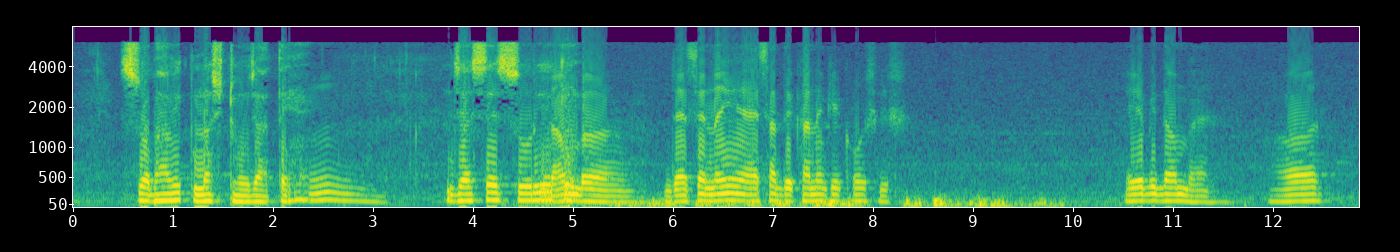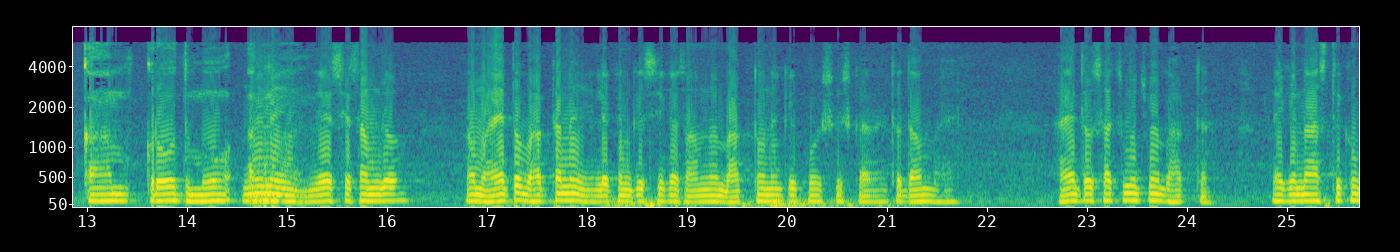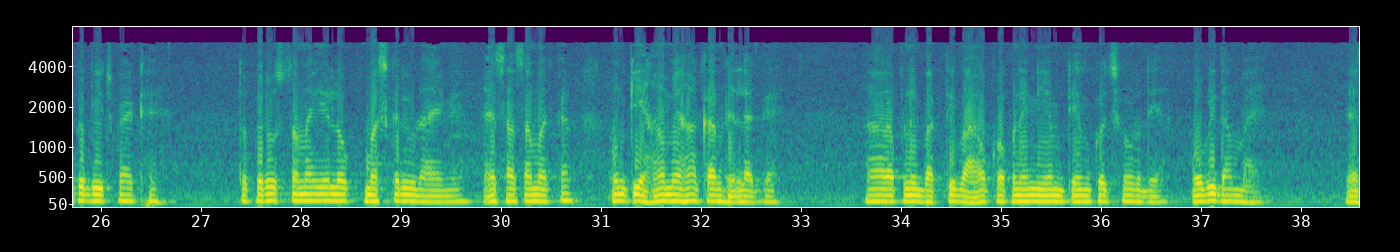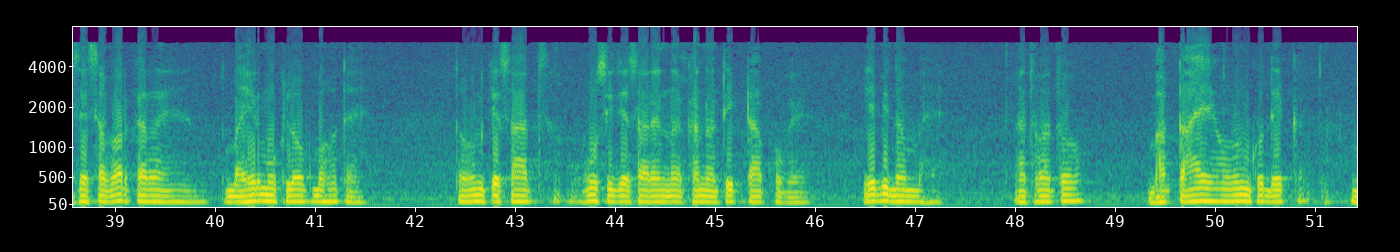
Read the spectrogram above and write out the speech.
स्वाभाविक नष्ट हो जाते हैं। हम्म। जैसे सूर्य दम्भ जैसे नहीं है ऐसा दिखाने की कोशिश। ये भी दम्भ है। और काम क्रोध मोह नहीं नहीं जैसे समझो। हम हैं तो भक्त नहीं लेकिन किसी के सामने भक्त होने की कोशिश कर रहे तो दम है। हैं तो सचमुच में भक्त लेकिन नास्तिकों के बीच बैठे तो फिर उस समय ये लोग मस्करी उड़ाएँगे ऐसा समझकर उनकी हाँ में हाँ करने लग गए और अपने भक्ति भाव को अपने नियम टीम को छोड़ दिया। वो भी दम है। जैसे सफ़र कर रहे हैं तो बहिर्मुख लोग बहुत हैं। तो उनके साथ उसी जैसा रहना, खाना टिप टाप हो गए। ये भी दम्भ है। अथवा तो भक्त आए और उनको देखकर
